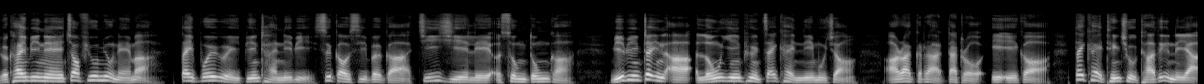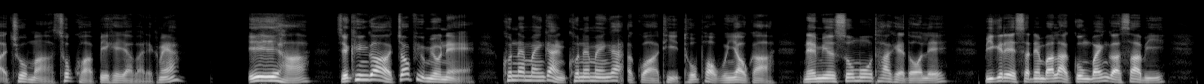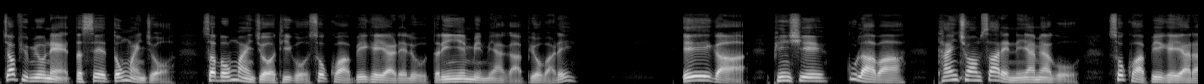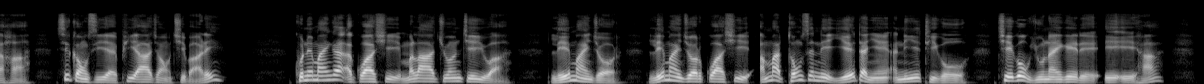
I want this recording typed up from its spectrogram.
ရခိုင်ပြည်နယ်ကြောက်ဖြူးမြို့နယ်မှာတိုက်ပွဲတွေပြင်းထန်နေပြီးစစ်ကောင်စီဘက်ကကြီးရေလေအစုံတုံးကမြေပြင်တပ်ရင်အားအလုံးရင်ဖြင့်စိုက်ခိုက်နေမှုကြောင့်အာရကရတတ်တော် AA ကတိုက်ခိုက်ထင်းချုပ်ထားသည့်နေရာအချို့မှာဆုတ်ခွာပေးခဲ့ရပါတယ်ခင်ဗျာ AA ဟာရခိုင်ကကြောက်ဖြူမြို့နယ်ခုနှစ်မိုင်ကန်ခုနှစ်မိုင်ကအကွာအထိထိုးဖောက်ဝင်ရောက်ကနယ်မြေစိုးမိုးထားခဲ့တော့လေပြီးခဲ့တဲ့စက်တင်ဘာလကုန်ပိုင်းကစပြီးကြောက်ဖြူမြို့နယ်33မိုင်ကျော်စပုံးမိုင်ကျော်အထိကိုဆုတ်ခွာပေးခဲ့ရတယ်လို့တရင်ရင်းမြင့်များကပြောပါတယ် အေးကဖင်းရှေကုလာပါထိုင်းချောင်းစားတဲ့နေရာများကိုဆုတ်ခွာပေးခဲ့ရတာဟာစစ်ကောင်စီရဲ့ဖိအားကြောင့်ဖြစ်ပါတယ်။ခုနှစ်မိုင်ကအကွာရှိမလာကျွန်းကျေးရွာ၄မိုင်ကျော်၄မိုင်ကျော်ကွာရှိအမတ်32ရဲတရင်အနီးအထီကိုခြေကုပ်ယူနိုင်ခဲ့တဲ့ AA ဟာ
